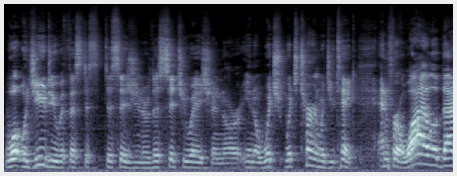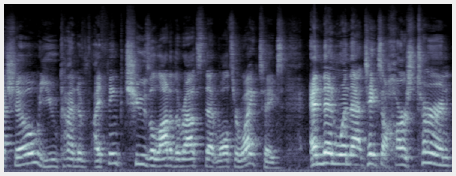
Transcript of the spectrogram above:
what would you do with this dis- decision or this situation, or you know which which turn would you take? And for a while of that show, you kind of I think choose a lot of the routes that Walter White takes. And then when that takes a harsh turn,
